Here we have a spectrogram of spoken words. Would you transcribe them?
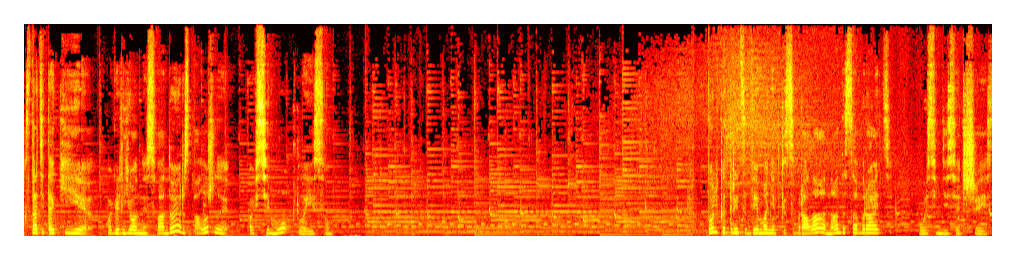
Кстати, такие павильоны с водой расположены по всему плейсу. Только 32 монетки собрала, а надо собрать 86.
